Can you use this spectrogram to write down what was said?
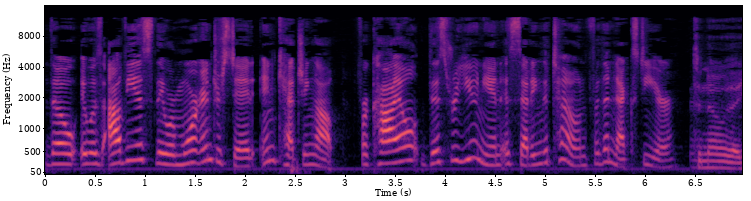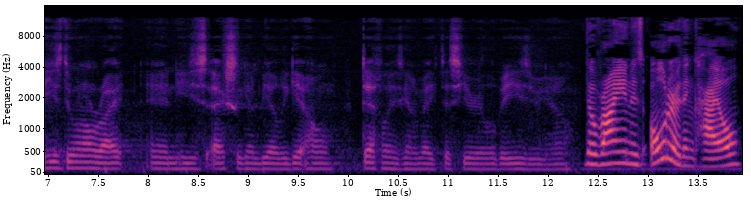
though it was obvious they were more interested in catching up. For Kyle, this reunion is setting the tone for the next year. To know that he's doing all right and he's actually going to be able to get home definitely is going to make this year a little bit easier, you know. Though Ryan is older than Kyle,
